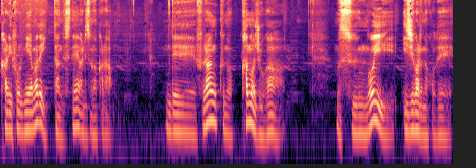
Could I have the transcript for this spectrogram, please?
カリフォルニアまで行ったんですねアリゾナからでフランクの彼女がすんごい意地悪な子で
